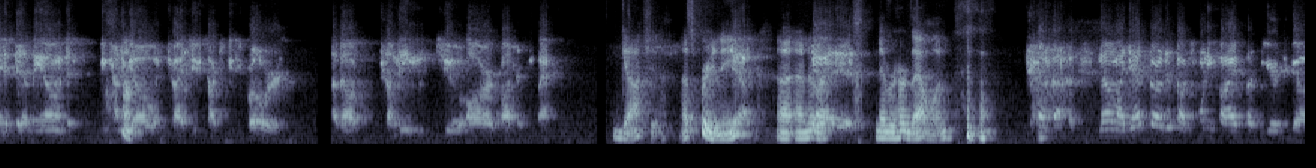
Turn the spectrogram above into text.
independently owned. And we kind of huh. go and try to talk to these growers about coming to our processing plant. Gotcha. That's pretty neat. Yeah. Uh, I've never yeah, never heard that one. no, my dad started this about 25 plus years ago,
